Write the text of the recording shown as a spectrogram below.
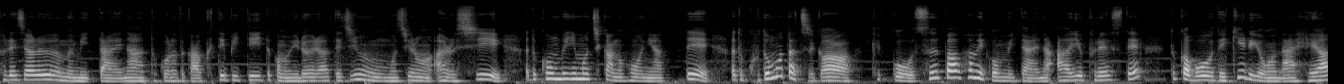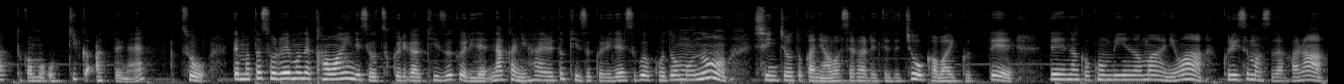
プレジャールームみたいなところとかアクティビティとかもいろいろあってジムももちろんあるしあとコンビニも地下の方にあってあと子どもたちが結構スーパーファミコンみたいなああいうプレステとかをできるような部屋とかも大きくあってね。そう。でまたそれもね可愛いんですよ作りが木作りで。中に入ると木作りで。すごい子供の身長とかに合わせられてて超可愛くって。でなんかコンビニの前にはクリスマスだから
